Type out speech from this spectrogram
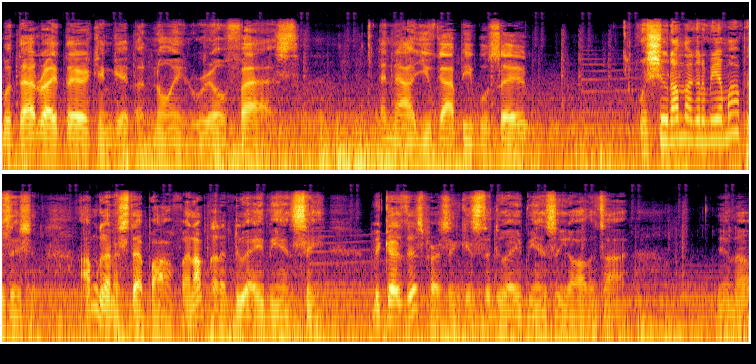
but that right there can get annoying real fast. And now you've got people saying, well, shoot, I'm not going to be in my position. I'm going to step off and I'm going to do A, B, and C because this person gets to do A, B, and C all the time, you know?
